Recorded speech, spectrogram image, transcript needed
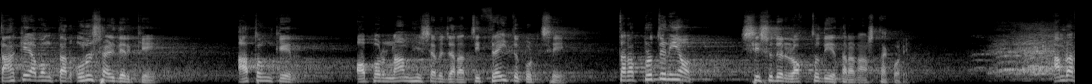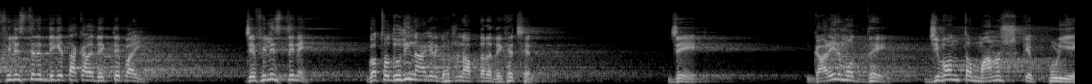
তাকে এবং তার অনুসারীদেরকে আতঙ্কের অপর নাম হিসাবে যারা চিত্রায়িত করছে, তারা প্রতিনিয়ত শিশুদের রক্ত দিয়ে তারা নাস্তা করে। আমরা ফিলিস্তিনের দিকে তাকালে দেখতে পাই যে ফিলিস্তিনে গত দুদিন আগের ঘটনা আপনারা দেখেছেন। যে গাড়ির মধ্যে জীবন্ত মানুষকে পুড়িয়ে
